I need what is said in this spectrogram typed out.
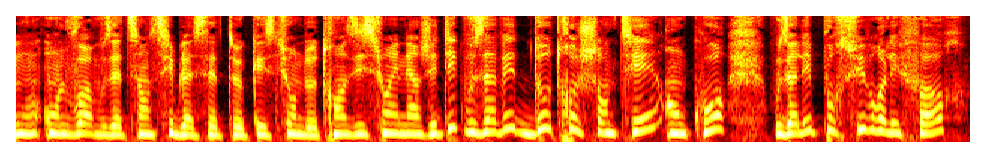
on, on le voit, vous êtes sensible à cette question de transition énergétique. Vous avez d'autres chantiers en cours? Vous allez poursuivre l'effort?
